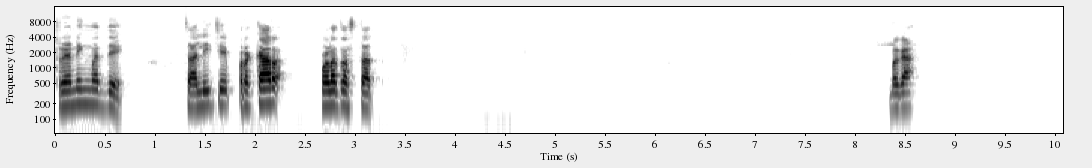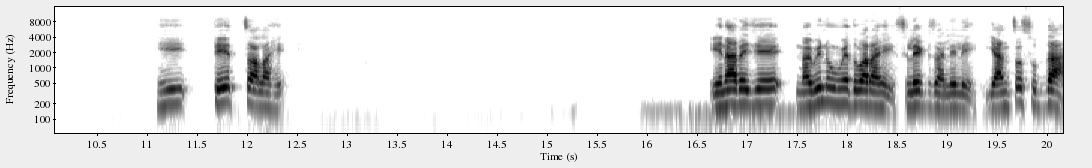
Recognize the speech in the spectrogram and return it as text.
ट्रेनिंगमध्ये चालीचे प्रकार पडत असतात. बघा. ही तेच चाल आहे. येणारे जे नवीन उमेदवार आहे सिलेक्ट झालेले यांचं सुद्धा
